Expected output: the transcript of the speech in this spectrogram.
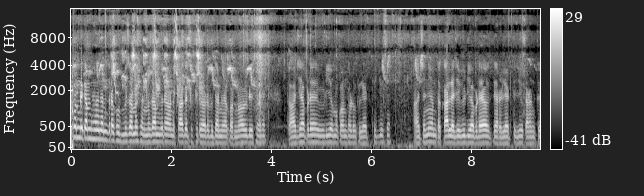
તમને કેમ છે તમે ખૂબ મજામાં છે મજામાં રહેવાનું. સ્વાગત છે ફરી વાર બધાનું એક નવો વીડિયો છે તો આજે આપણે વિડીયોમાં કોણ થોડુંક લેટ થઈ ગયું છે. આજે નહીં આમ તો કાલે જે વીડિયો આપણે આવ્યો ત્યારે લેટ થઈ ગયું, કારણ કે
